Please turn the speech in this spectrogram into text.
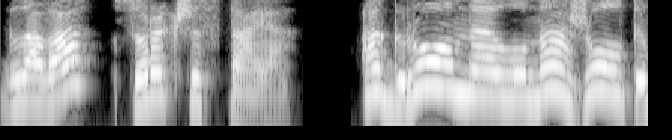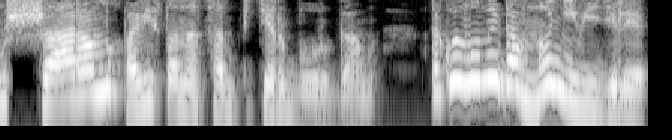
Глава сорок шестая. Огромная луна желтым шаром повисла над Санкт-Петербургом. Такой луны давно не видели.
